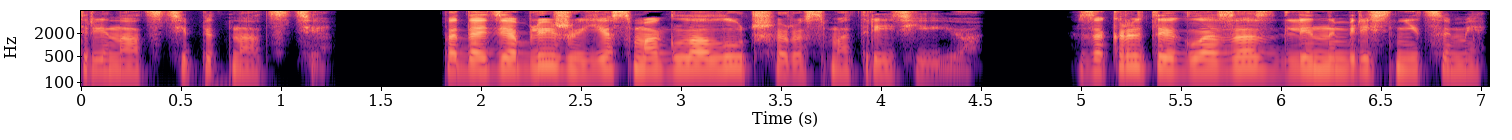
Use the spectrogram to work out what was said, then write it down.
13-15. Подойдя ближе, я смогла лучше рассмотреть ее. Закрытые глаза с длинными ресницами,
